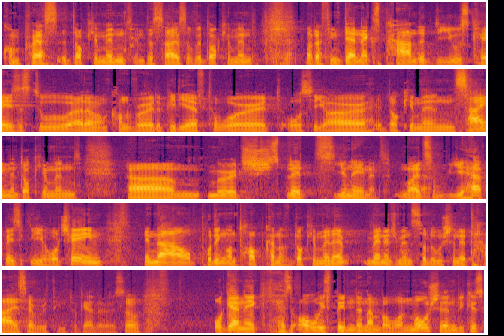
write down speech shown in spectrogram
compress a document in the size of a document. Yeah. But I think then expanded the use cases to, I don't know, convert a PDF to Word, OCR a document, sign a document, um, merge, split, you name it, right? Yeah. So you have basically a whole chain and now putting on top kind of document management solution that ties everything together. So organic has always been the number one motion because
